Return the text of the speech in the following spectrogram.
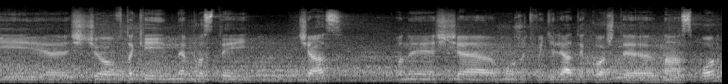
І е, що в такий непростий час вони ще можуть виділяти кошти на спорт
